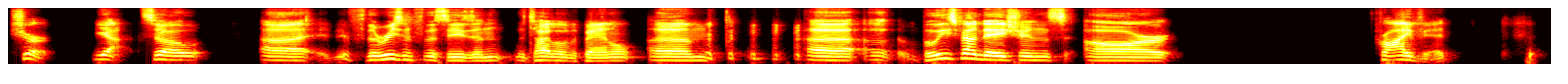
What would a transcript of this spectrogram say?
Sure. Yeah. So, uh, for the reason for the season, the title of the panel, um, uh, uh, police foundations are private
